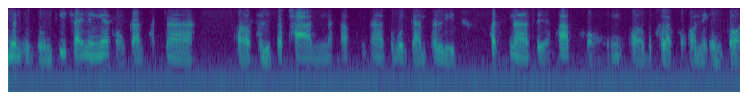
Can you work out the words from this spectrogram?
เงินอุดหนุนที่ใช้ในแง่ของการพัฒนาผลิตภัณฑ์นะครับพัฒนากระบวนการผลิตพัฒนาเสถียรภาพของบุคลากรในองค์กร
